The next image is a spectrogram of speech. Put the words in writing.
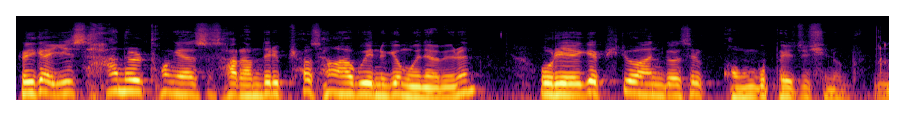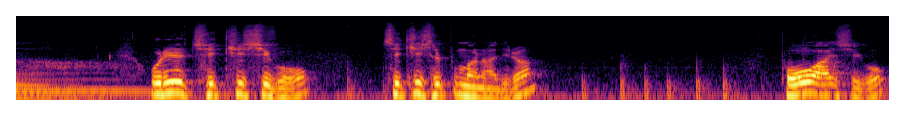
그러니까 이 산을 통해서 사람들이 표상하고 있는 게 뭐냐면은 우리에게 필요한 것을 공급해 주시는 분. 우리를 지키시고 지키실 뿐만 아니라 보호하시고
